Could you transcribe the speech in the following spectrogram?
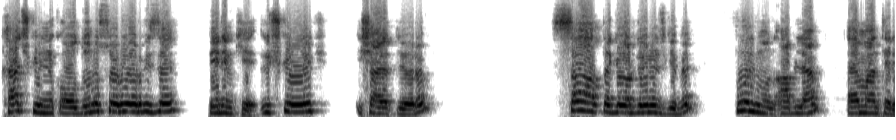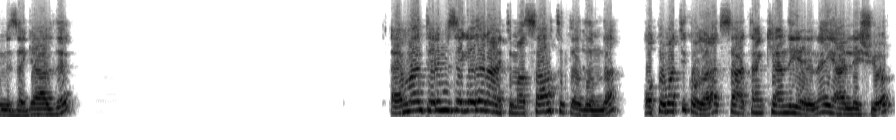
Kaç günlük olduğunu soruyor bize. Benimki 3 günlük işaretliyorum. Sağ altta gördüğünüz gibi Full Moon Emblem envanterimize geldi. Envanterimize gelen item'a sağ tıkladığımda otomatik olarak zaten kendi yerine yerleşiyor.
